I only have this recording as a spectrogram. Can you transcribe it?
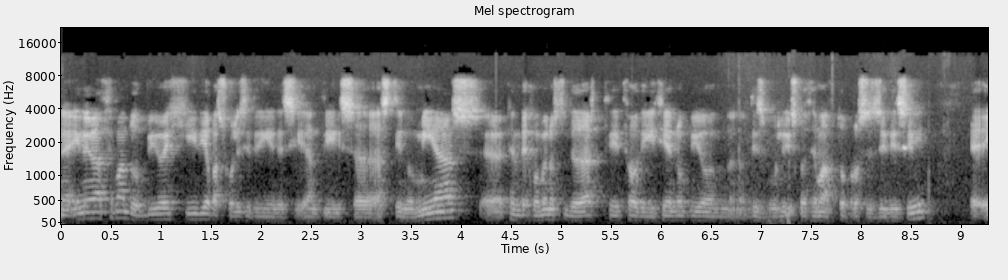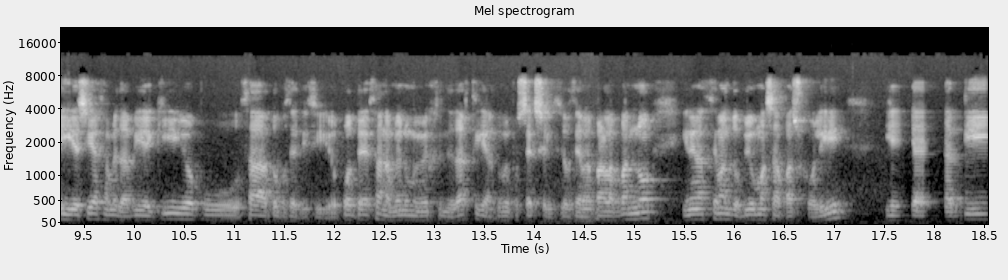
Ναι, είναι ένα θέμα το οποίο έχει ήδη απασχολήσει την ηγεσία της ε, αστυνομίας ε, και ενδεχομένως την Τετάρτη θα οδηγηθεί ενώπιον της Βουλής το θέμα αυτό προς συζήτηση. Ε, η ηγεσία θα μεταβεί εκεί όπου θα τοποθετηθεί. Οπότε θα αναμένουμε μέχρι την Τετάρτη για να δούμε πώς θα εξελιχθεί το θέμα. Παραλαμβάνω, είναι ένα θέμα το οποίο μας απασχολεί, γιατί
